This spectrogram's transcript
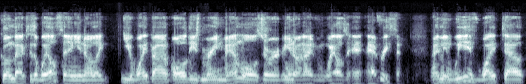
going back to the whale thing, you know, like you wipe out all these marine mammals, or you know, not even whales, everything. I mean, we have wiped out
